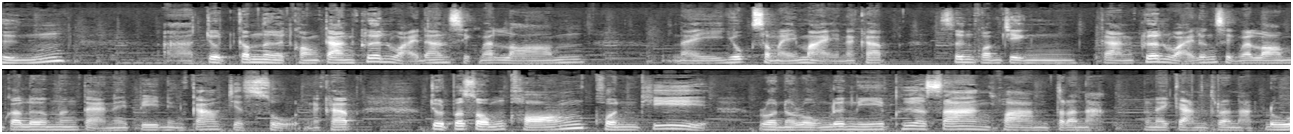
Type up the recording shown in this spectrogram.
ถึงจุดกำเนิดของการเคลื่อนไหวด้านสิ่งแวดล้อมในยุคสมัยใหม่นะครับ ซึ่งความจริงการเคลื่อนไหวเรื่องสิ่งแวดล้อมก็เริ่มตั้งแต่ในปี 1970 นะครับ จุดประสงค์ของคนที่รณรงค์เรื่องนี้เพื่อสร้างความตระหนักในการตระหนักรู้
